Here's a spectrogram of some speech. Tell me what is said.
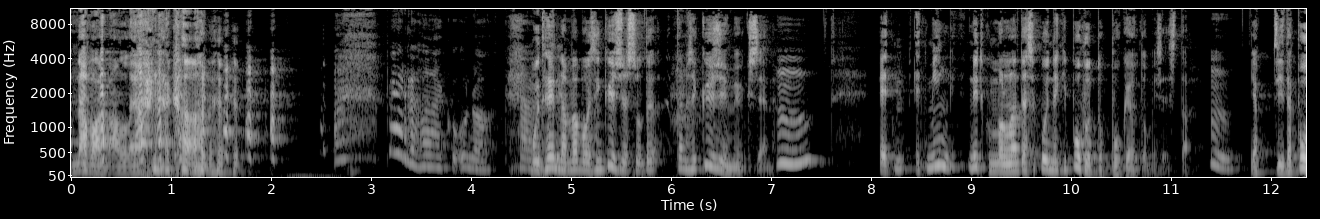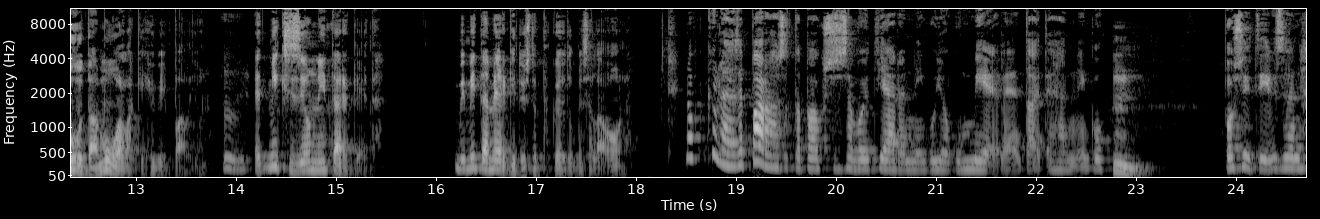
navan alle ainakaan. Perhana, kun unohtaa. Mutta Henna, mä voisin kysyä sulta tämmöisen kysymyksen. Mm. Et, et min, nyt kun me ollaan tässä kuitenkin puhuttu pukeutumisesta, mm. ja siitä puhutaan muuallakin hyvin paljon, mm. että miksi se on niin tärkeää? Mi- Mitä merkitystä pukeutumisella on? No kyllähän se parhaassa tapauksessa sä voit jäädä niin kuin jonkun mieleen tai tehdä niin kuin mm. positiivisen...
